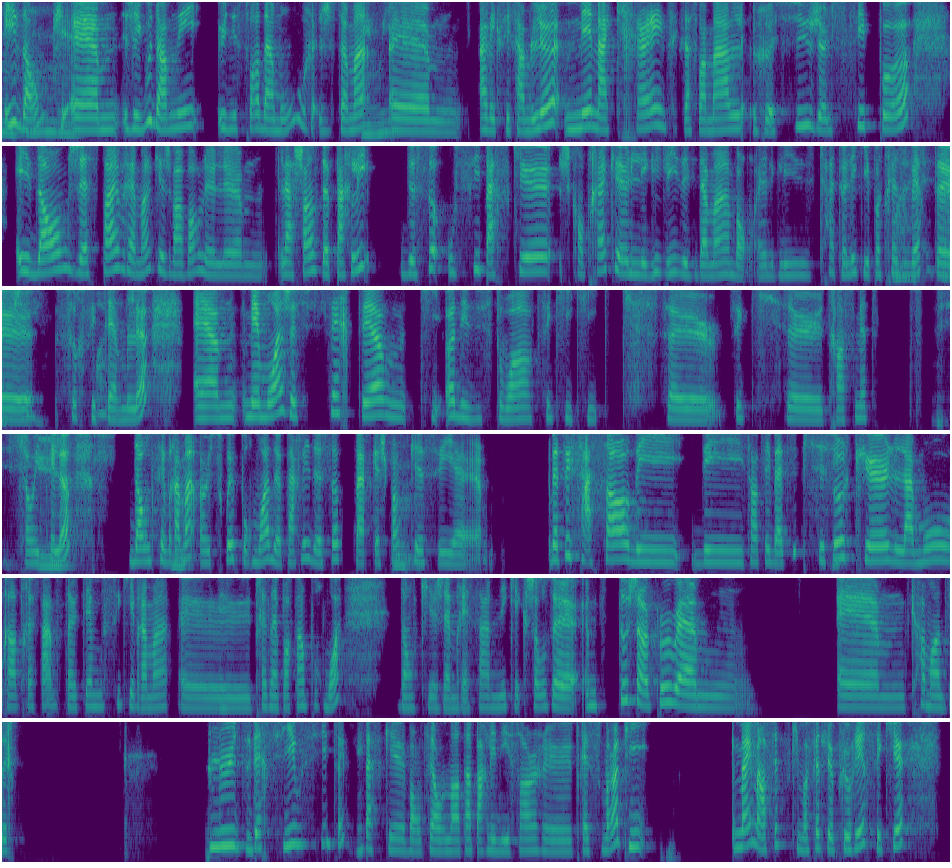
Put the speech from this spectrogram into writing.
Et donc, Mhm. euh, j'ai le goût d'amener une histoire d'amour, justement, Eh oui. euh, avec ces femmes-là, mais ma crainte, c'est que ça soit mal reçu, je le sais pas. Et donc, j'espère vraiment que je vais avoir le- le- la chance de parler de ça aussi parce que je comprends que l'Église, évidemment, bon, euh, l'Église catholique n'est pas très ouverte euh, sur ces thèmes-là. Euh, mais moi, je suis certaine qu'il y a des histoires qui, qui, qui, se, qui se transmettent, qui ont été là. Donc, c'est vraiment mm. un souhait pour moi de parler de ça parce que je pense mm. que c'est. Ben, tu sais, ça sort des, des sentiers battus. Puis c'est sûr que l'amour entre femmes, c'est un thème aussi qui est vraiment très important pour moi. Donc, euh, j'aimerais ça amener quelque chose, euh, une petite touche un peu, euh, comment dire, plus diversifiée aussi, tu sais, parce que, bon, tu sais, on entend parler des sœurs très souvent. Puis, même, en fait, ce qui m'a fait le plus rire, c'est que,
